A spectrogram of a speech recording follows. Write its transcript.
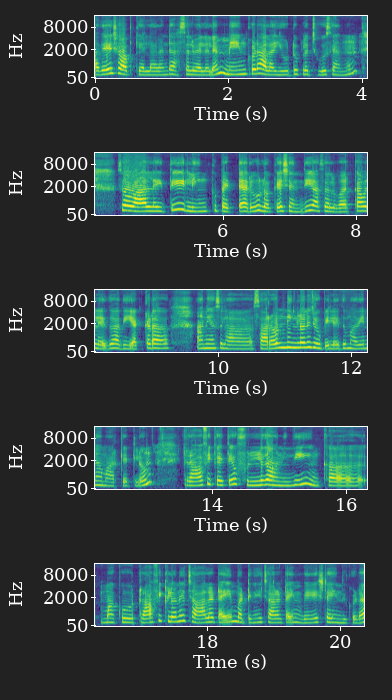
అదే షాప్కి వెళ్ళాలంటే అస్సలు వెళ్ళలేం. మేము కూడా అలా యూట్యూబ్లో చూసాము. సో వాళ్ళైతే లింక్ పెట్టారు లొకేషన్ది. అసలు వర్క్ అవ్వలేదు. అది ఎక్కడ అని అసలు ఆ సరౌండింగ్లోనే చూపించలేదు మదీనా మార్కెట్లో. ట్రాఫిక్ అయితే ఫుల్గా ఉన్నింది. ఇంకా మాకు ట్రాఫిక్లోనే చాలా టైం పట్టింది. చాలా టైం వేస్ట్ అయింది కూడా.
